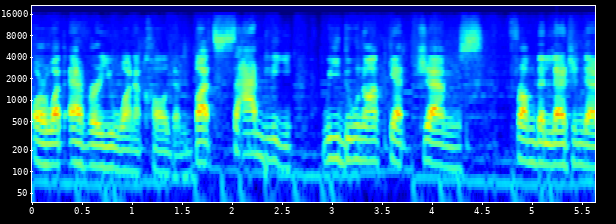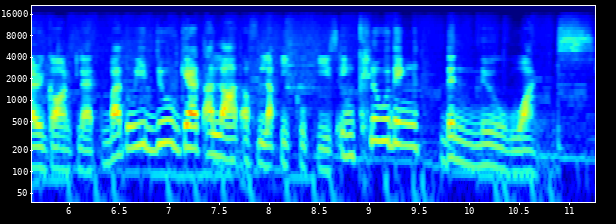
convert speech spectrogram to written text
or whatever you want to call them. But sadly, we do not get gems from the legendary gauntlet, but we do get a lot of lucky cookies, including the new ones.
